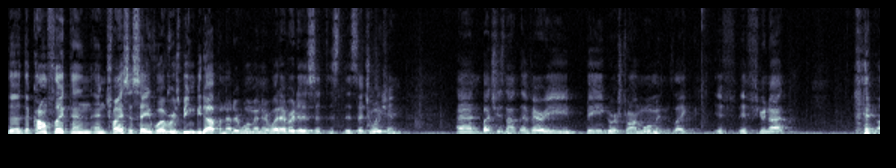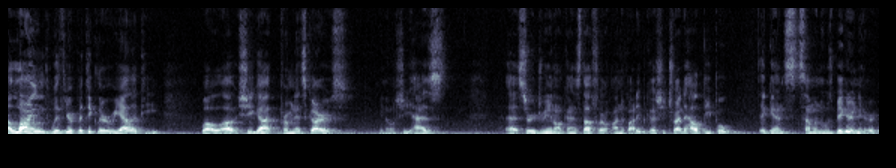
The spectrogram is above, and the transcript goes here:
the, the conflict and, and tries to save whoever is being beat up, another woman or whatever it is, the situation. And, but she's not a very big or strong woman. Like, if, if you're not aligned with your particular reality, well, uh, she got permanent scars. You know, she has uh, surgery and all kinds of stuff on the body because she tried to help people against someone who's bigger than her,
